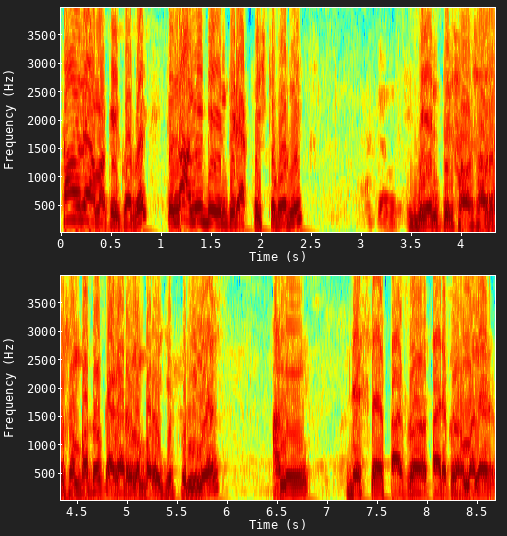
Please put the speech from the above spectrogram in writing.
তাহলে আমাকেই করবে। কিন্তু আমি বিএনপির একনিষ্ঠ কর্মী। বিএনপির সহ সাধারণ সম্পাদক এগারো নম্বর উইজিপুর ইউনিয়ন। আমি দেশ তারেক রহমানের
